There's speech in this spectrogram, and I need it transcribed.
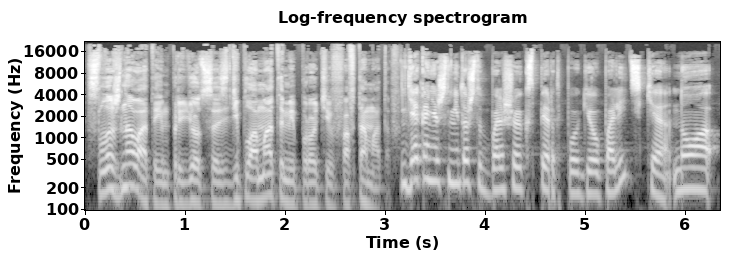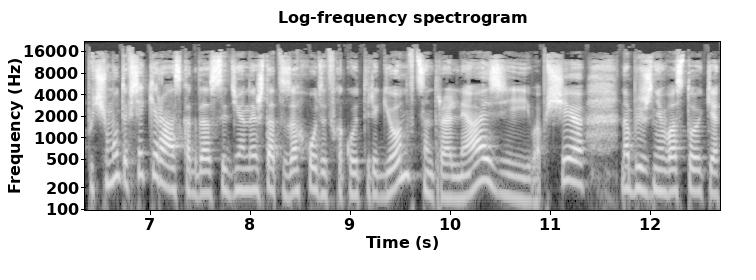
сложновато им придется с дипломатами против автоматов. Я, конечно, не то чтобы большой эксперт по геополитике, но почему-то всякий раз, когда Соединенные Штаты заходят в какой-то регион в Центральной Азии и вообще на Ближнем Востоке,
